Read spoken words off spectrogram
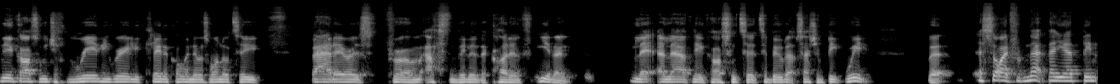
Newcastle were just really, really clinical. And there was one or two bad errors from Aston Villa that kind of, you know, let, allowed Newcastle to, to build up such a big win. But aside from that, they have been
